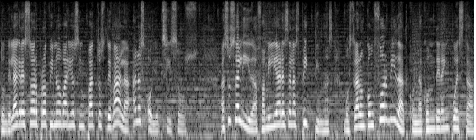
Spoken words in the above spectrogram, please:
donde el agresor propinó varios impactos de bala a los hoy excisos. A su salida, familiares de las víctimas mostraron conformidad con la condena impuesta.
